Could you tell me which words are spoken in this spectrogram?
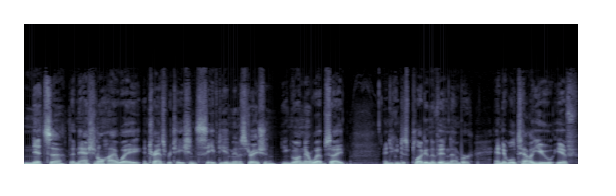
NHTSA, the National Highway and Transportation Safety Administration. You can go on their website and you can just plug in the VIN number and it will tell you if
